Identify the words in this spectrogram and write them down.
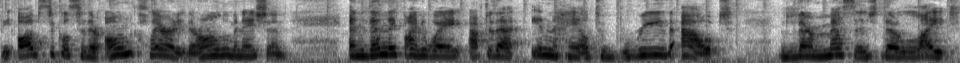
the obstacles to their own clarity, their own illumination, and then they find a way after that inhale to breathe out their message, their light,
